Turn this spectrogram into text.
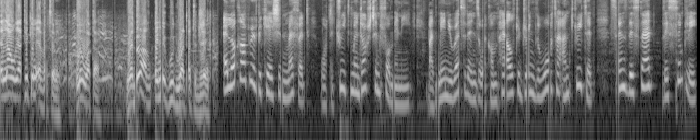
And now we are taking everything, no water. We don't have any good water to drink. A local purification method was a treatment option for many, but many residents were compelled to drink the water untreated since they said they simply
